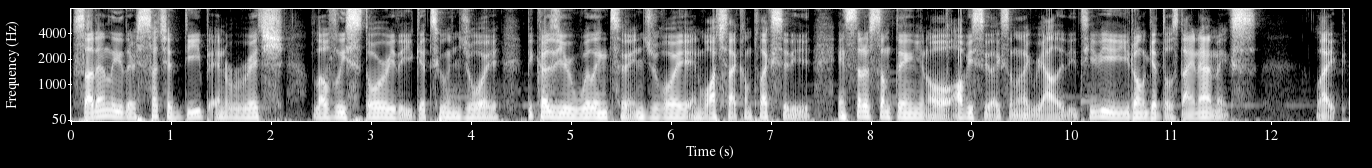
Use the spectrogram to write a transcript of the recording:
suddenly there's such a deep and rich, lovely story that you get to enjoy because you're willing to enjoy and watch that complexity instead of something, you know, obviously like something like reality TV, you don't get those dynamics. Like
